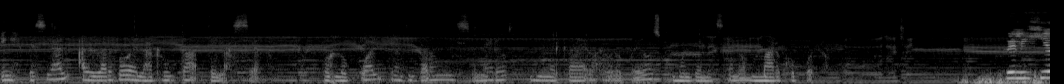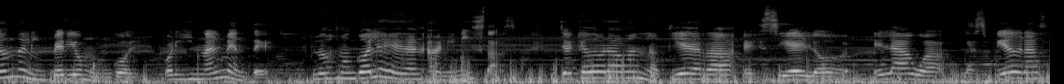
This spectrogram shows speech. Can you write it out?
en especial a lo largo de la ruta de la seda, por lo cual transitaron misioneros y mercaderos europeos como el veneciano Marco Polo. Religión del Imperio Mongol. Originalmente, los mongoles eran animistas ya que adoraban la tierra, el cielo, el agua, las piedras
